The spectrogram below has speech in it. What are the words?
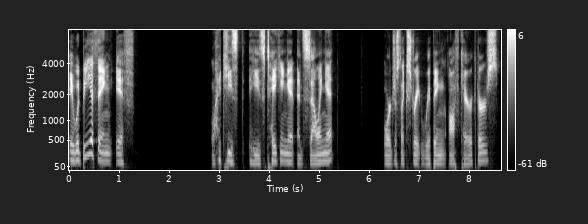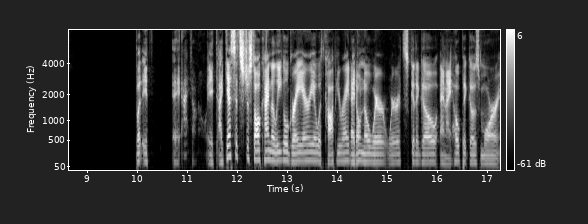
it would be a thing if like he's he's taking it and selling it or just like straight ripping off characters. But it, eh, I don't know. It, I guess it's just all kind of legal gray area with copyright. I don't know where where it's gonna go, and I hope it goes more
